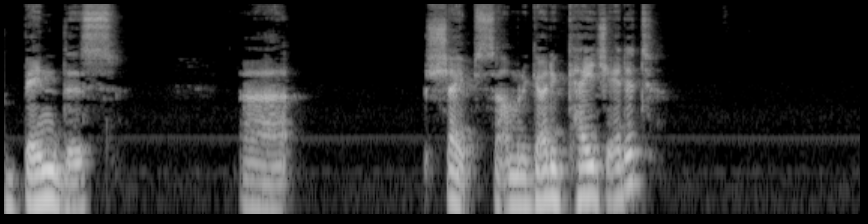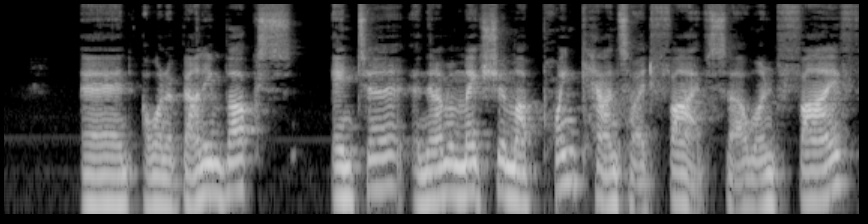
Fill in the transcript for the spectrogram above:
bend this uh, shape. So I'm going to go to cage edit and I want a bounding box, enter, and then I'm going to make sure my point counts are at five. So I want five,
